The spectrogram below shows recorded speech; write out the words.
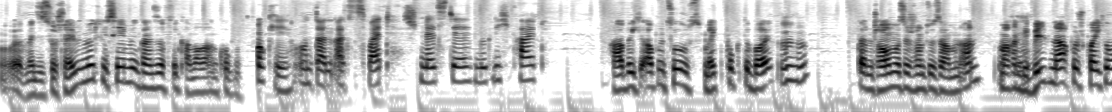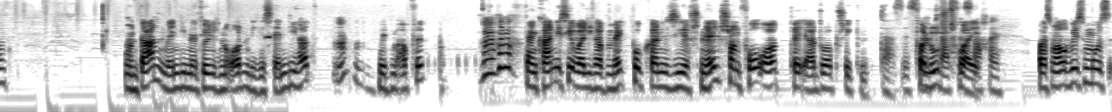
Wenn sie es so schnell wie möglich sehen will, kann sie es auf der Kamera angucken. Okay, und dann als zweitschnellste Möglichkeit? Habe ich ab und zu das MacBook dabei, Mhm. Dann schauen wir sie schon zusammen an, machen Okay. die Bildnachbesprechung. Und dann, wenn die natürlich ein ordentliches Handy hat, Mhm. mit dem Apfel, dann kann ich sie, weil ich habe MacBook, kann ich sie ja schnell schon vor Ort per AirDrop schicken. Das ist Verlustfrei. Sache. Was man auch wissen muss,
